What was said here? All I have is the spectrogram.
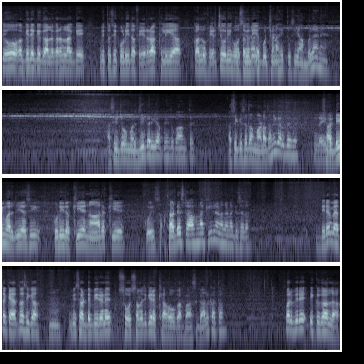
ਤੇ ਉਹ ਅੱਗੇ ਦੇ ਅੱਗੇ ਗੱਲ ਕਰਨ ਲੱਗ ਗਏ ਵੀ ਤੁਸੀਂ ਕੁੜੀ ਤਾਂ ਫੇਰ ਰੱਖ ਲਈ ਆ ਕੱਲ ਨੂੰ ਫੇਰ ਚੋਰੀ ਹੋ ਤੁਸੀਂ ਉਹਨਾਂ ਸਕਦੀ ਨੇ ਆ ਪੁੱਛਣਾ ਸੀ ਤੁਸੀਂ ਅੰਬ ਲੈਣੇ ਆ? ਅਸੀਂ ਜੋ ਮਰਜ਼ੀ ਕਰੀਏ ਆਪਣੀ ਦੁਕਾਨ ਤੇ। ਅਸੀਂ ਕਿਸੇ ਦਾ ਮਾੜਾ ਤਾਂ ਨਹੀਂ ਕਰਦੇ ਪਏ? ਨਹੀਂ ਸਾਡੀ ਮਰਜ਼ੀ ਅਸੀਂ ਕੁੜੀ ਰੱਖੀਏ ਨਾ ਰੱਖੀਏ। ਕੋਈ ਸਾ- ਸਾਡੇ ਸਟਾਫ ਨਾਲ ਕੀ ਲੈਣਾ ਦੇਣਾ ਕਿਸੇ ਦਾ? ਵੀਰੇ ਮੈਂ ਤਾਂ ਕਹਿਤਾ ਸੀਗਾ ਹੂੰ। ਵੀ ਸਾਡੇ ਵੀਰੇ ਨੇ ਸੋਚ ਸਮਝ ਕੇ ਰੱਖਿਆ ਹੋਊਗਾ। ਬਸ ਗੱਲ ਖਤਮ। ਪਰ ਵੀਰੇ ਇੱਕ ਗੱਲ ਆ।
